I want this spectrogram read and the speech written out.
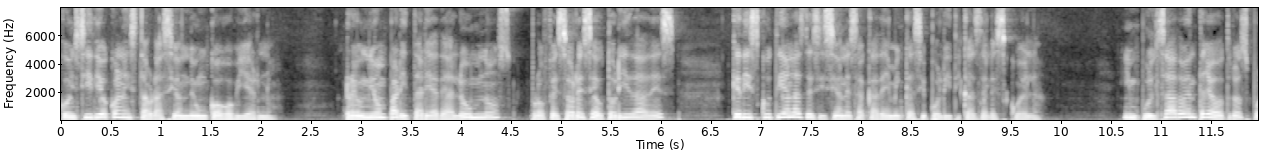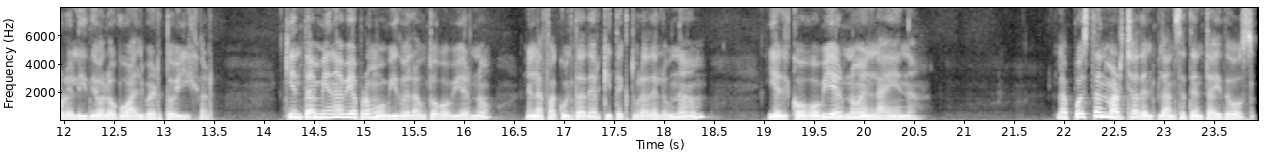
coincidió con la instauración de un cogobierno, reunión paritaria de alumnos, profesores y autoridades que discutían las decisiones académicas y políticas de la escuela, impulsado entre otros por el ideólogo Alberto Híjar, quien también había promovido el autogobierno en la Facultad de Arquitectura de la UNAM y el cogobierno en la ENA. La puesta en marcha del Plan 72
